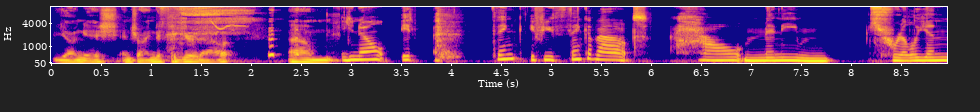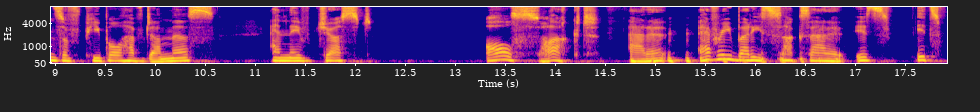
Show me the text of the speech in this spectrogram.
youngish and trying to figure it out. Um, You know, it think if you think about how many trillions of people have done this and they've just all sucked at it. Everybody sucks at it. It's it's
